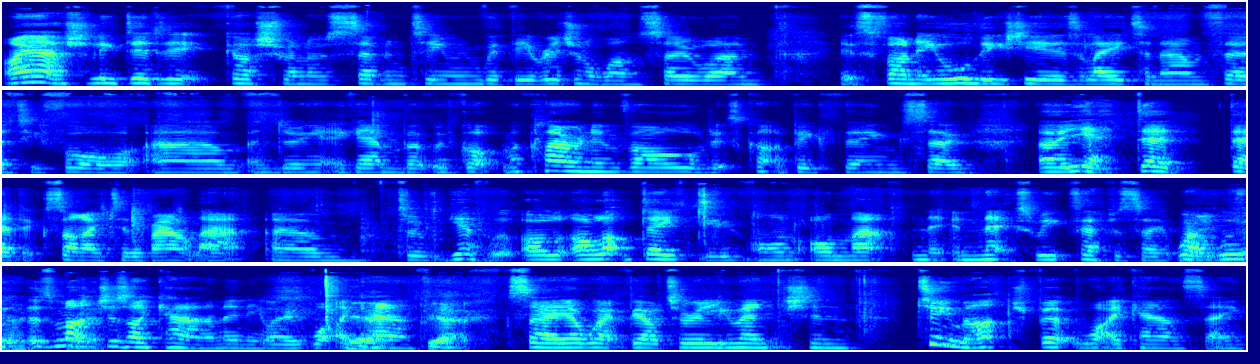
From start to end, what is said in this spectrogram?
I actually did it, gosh, when I was 17 with the original one. So um, it's funny, all these years later now, I'm 34 um, and doing it again. But we've got McLaren involved. It's quite a big thing. So uh, yeah, dead dead excited about that. Um, so yeah, I'll, I'll update you on on that in next week's episode. Well, as much yeah. as I can anyway. What I yeah, can yeah. say. I won't be able to really mention too much, but what I can say.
